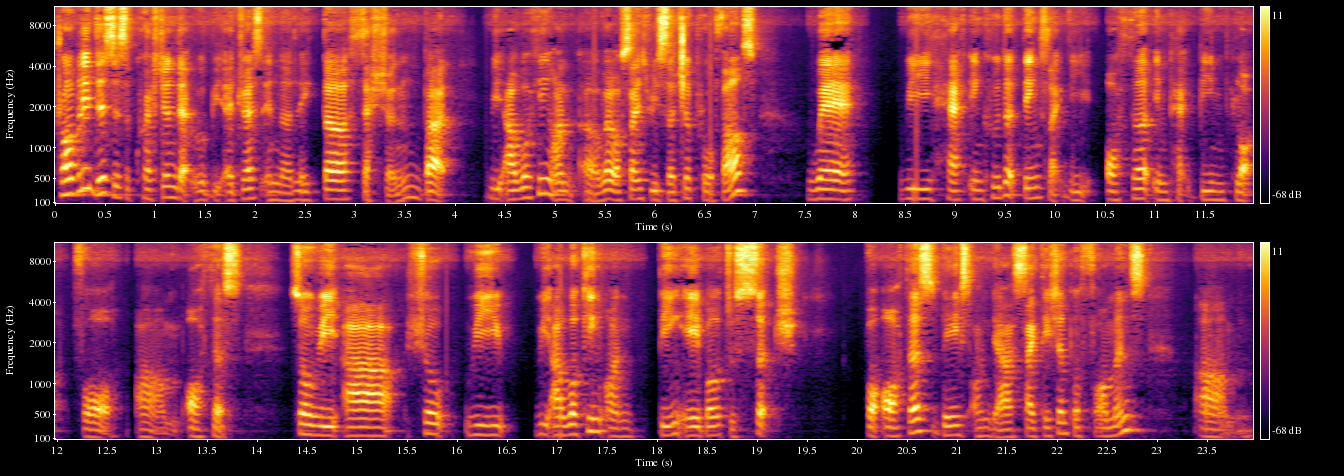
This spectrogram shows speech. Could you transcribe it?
probably this is a question that will be addressed in a later session, but we are working on uh, Web of Science researcher profiles where we have included things like the author impact beam plot for um, authors. So we are show we we are working on being able to search for authors based on their citation performance um,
